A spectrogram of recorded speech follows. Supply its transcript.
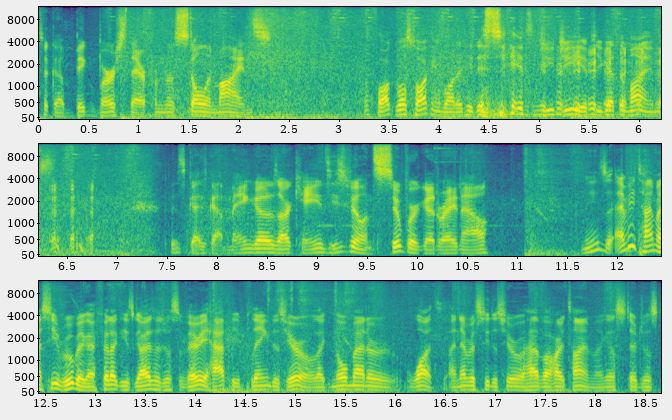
took a big burst there from those stolen mines. Well, Fog was talking about it. He did say it's GG if you get the mines. This guy's got mangoes, arcanes. He's feeling super good right now. He's, every time I see Rubik, I feel like these guys are just very happy playing this hero, like no matter what. I never see this hero have a hard time. I guess they're just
